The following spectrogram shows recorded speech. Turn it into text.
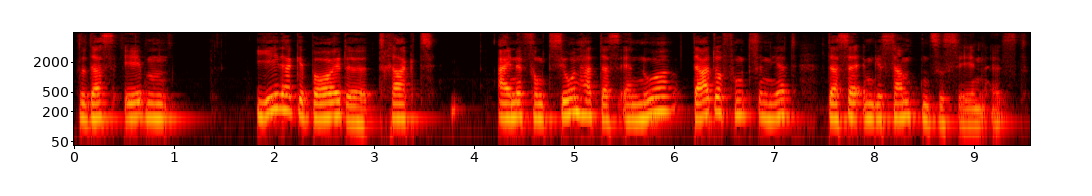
sodass eben jeder Gebäudetrakt eine Funktion hat, dass er nur dadurch funktioniert, dass er im Gesamten zu sehen ist.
